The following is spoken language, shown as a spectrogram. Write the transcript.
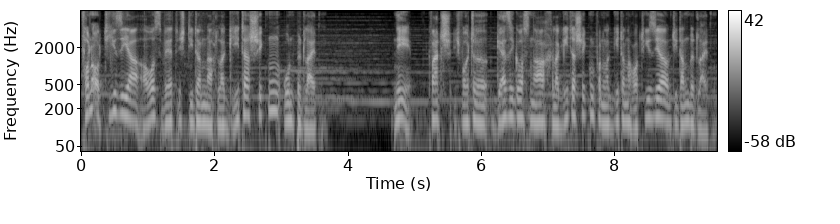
Von Ortisia aus werde ich die dann nach Lageta schicken und begleiten. Nee, Quatsch. Ich wollte Gersigos nach Lageta schicken, von Lageta nach Ortisia und die dann begleiten.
